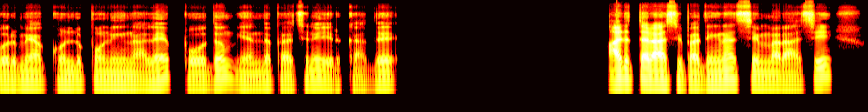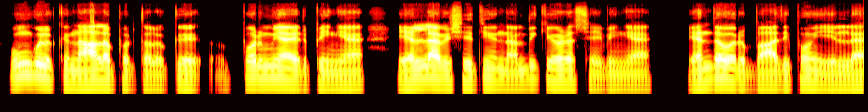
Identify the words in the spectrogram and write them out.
பொறுமையாக கொண்டு போனீங்கனாலே போதும். எந்த பிரச்சனையும் இருக்காது. அடுத்த ராசி பார்த்தீங்கன்னா, சிம்ம ராசி. உங்களுக்கு நாளை பொறுத்தளவுக்கு பொறுமையாக இருப்பீங்க. எல்லா விஷயத்தையும் நம்பிக்கையோடு செய்வீங்க. எந்த ஒரு பாதிப்பும் இல்லை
